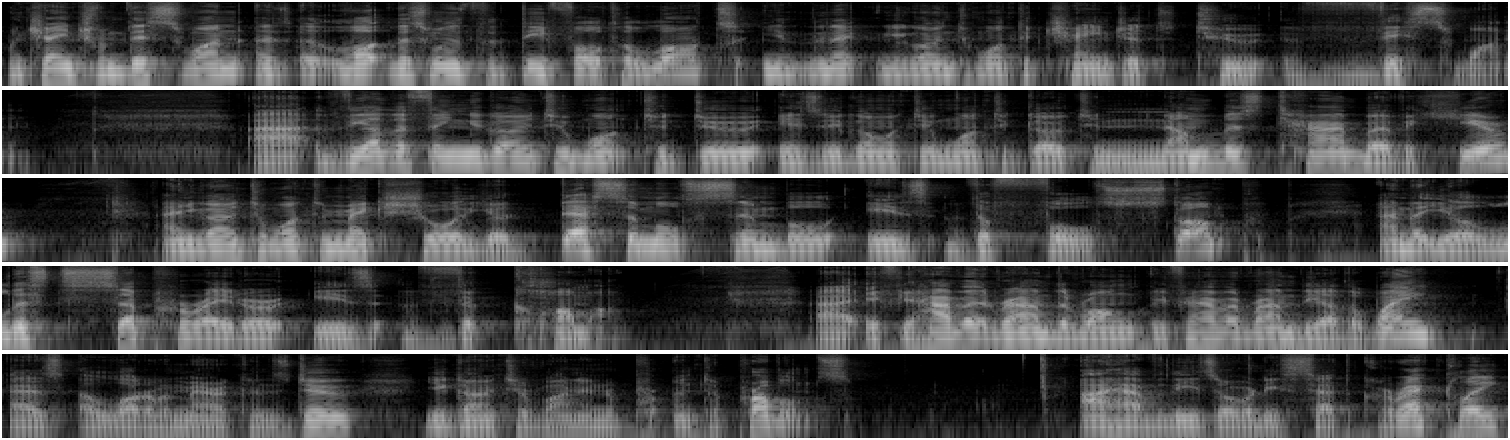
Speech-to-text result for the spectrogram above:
we change from this one, a lot. this one is the default a lot. You're going to want to change it to this one. Uh, the other thing you're going to want to do is you're going to want to go to numbers tab over here and you're going to want to make sure your decimal symbol is the full stop and that your list separator is the comma. Uh, if you have it around the wrong, if you have it around the other way, as a lot of Americans do, you're going to run into, into problems. I have these already set correctly,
